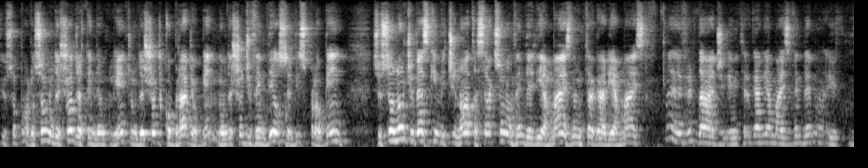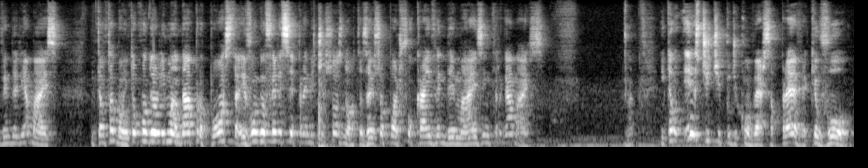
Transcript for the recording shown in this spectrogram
que o senhor parou, o senhor não deixou de atender um cliente, não deixou de cobrar de alguém, não deixou de vender o serviço para alguém? Se o senhor não tivesse que emitir nota, será que o senhor não venderia mais, não entregaria mais? É, é verdade, eu entregaria mais e vender, venderia mais. Então tá bom, então quando eu lhe mandar a proposta, eu vou me oferecer para emitir suas notas. Aí o senhor pode focar em vender mais e entregar mais. Né? Então, este tipo de conversa prévia que eu vou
